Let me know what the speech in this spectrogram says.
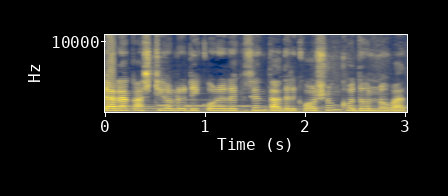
যারা কাজটি অলরেডি করে রেখেছেন, তাদেরকে অসংখ্য ধন্যবাদ।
